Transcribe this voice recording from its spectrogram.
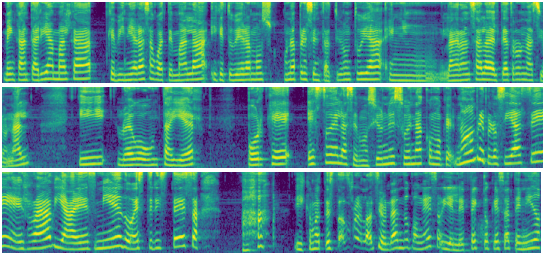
me encantaría, Malca, que vinieras a Guatemala y que tuviéramos una presentación tuya en la gran sala del Teatro Nacional y luego un taller, porque esto de las emociones suena como que, no, hombre, pero sí ya sé, es rabia, es miedo, es tristeza. Ajá. ¿Y cómo te estás relacionando con eso? Y el efecto que eso ha tenido.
